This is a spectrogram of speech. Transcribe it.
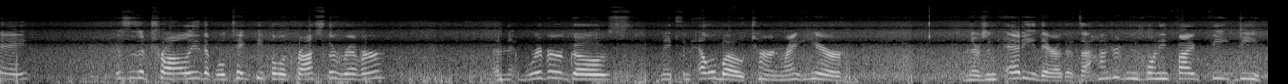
Okay, this is a trolley that will take people across the river. And the river goes, makes an elbow turn right here. And there's an eddy there that's 125 feet deep.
